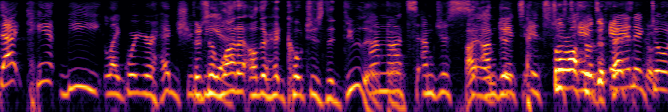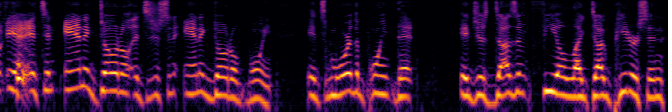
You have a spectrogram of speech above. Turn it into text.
that can't be like where your head should be. There's be. a lot of other head coaches that do that. I'm though. not. I'm just I- saying. I'm just- it's it's They're just also it's defensive anecdotal. coaches, Yeah, it's an anecdotal. It's just an anecdotal point. It's more the point that it just doesn't feel like Doug Pederson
